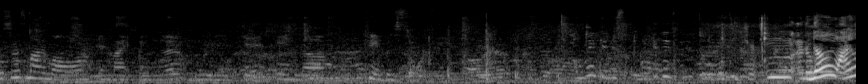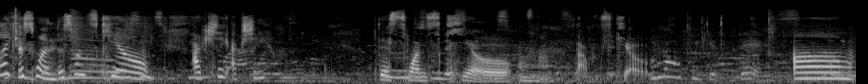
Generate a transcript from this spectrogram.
This is my mom and my aunt. We get in the campus store. Oh my goodness, look at this adorable teacher. No, I like this one. This one's cute. Actually, actually, this one's cute. Mhm, That one's cute. What about if we get this? Um,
